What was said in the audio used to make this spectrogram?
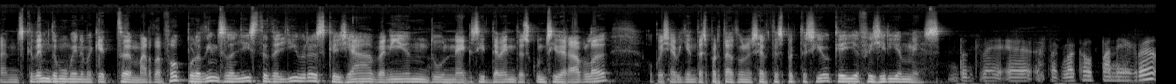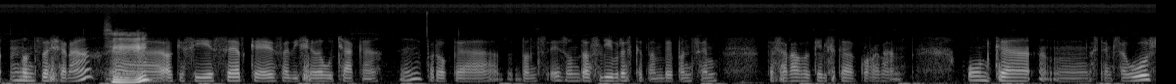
ens quedem de moment amb aquest eh, Mar de Foc, però dins la llista de llibres que ja venien d'un èxit de vendes considerable o que ja havien despertat una certa expectació, què hi afegiríem més? Doncs bé, eh, està clar que el pa negre no ens deixarà. Eh, el que sí és cert que és edició de butxaca, eh, però que doncs, és un dels llibres que també pensem que serà d'aquells que correran. Un que mm, estem segurs...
